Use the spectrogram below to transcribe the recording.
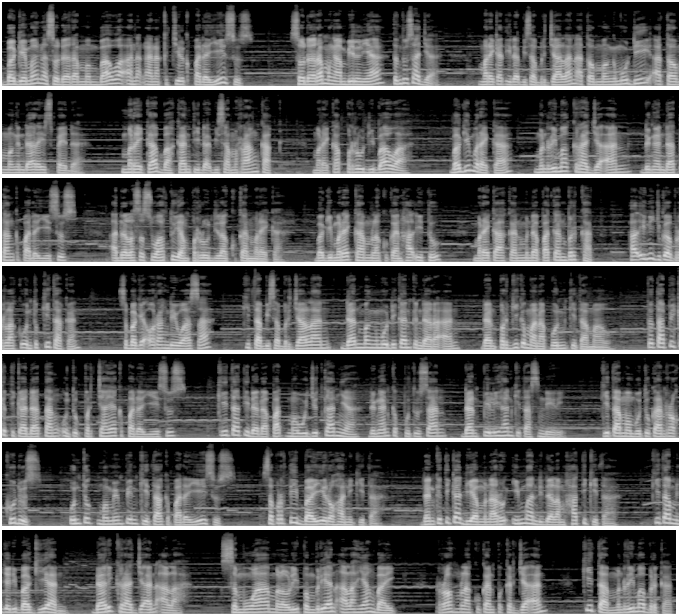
Bagaimana saudara membawa anak-anak kecil kepada Yesus? Saudara mengambilnya, tentu saja mereka tidak bisa berjalan atau mengemudi atau mengendarai sepeda. Mereka bahkan tidak bisa merangkak. Mereka perlu dibawa. Bagi mereka, menerima kerajaan dengan datang kepada Yesus adalah sesuatu yang perlu dilakukan mereka. Bagi mereka melakukan hal itu, mereka akan mendapatkan berkat. Hal ini juga berlaku untuk kita kan? Sebagai orang dewasa, kita bisa berjalan dan mengemudikan kendaraan dan pergi ke mana pun kita mau. Tetapi ketika datang untuk percaya kepada Yesus, kita tidak dapat mewujudkannya dengan keputusan dan pilihan kita sendiri. Kita membutuhkan Roh Kudus untuk memimpin kita kepada Yesus, seperti bayi rohani kita. Dan ketika Dia menaruh iman di dalam hati kita, kita menjadi bagian dari kerajaan Allah. Semua melalui pemberian Allah yang baik, Roh melakukan pekerjaan, kita menerima berkat.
